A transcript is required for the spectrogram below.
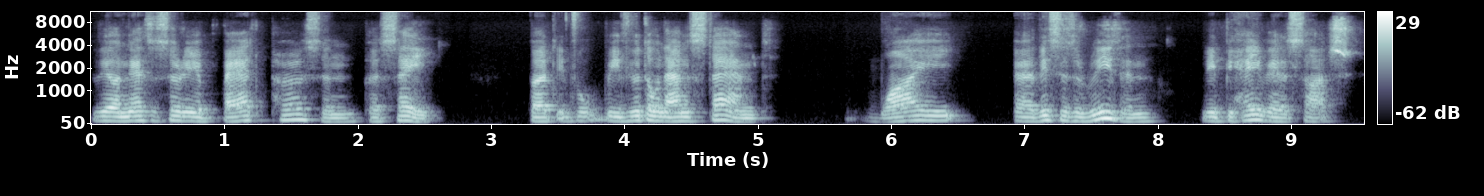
they are necessarily a bad person per se. But if, if you don't understand why uh, this is the reason they behave as such,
